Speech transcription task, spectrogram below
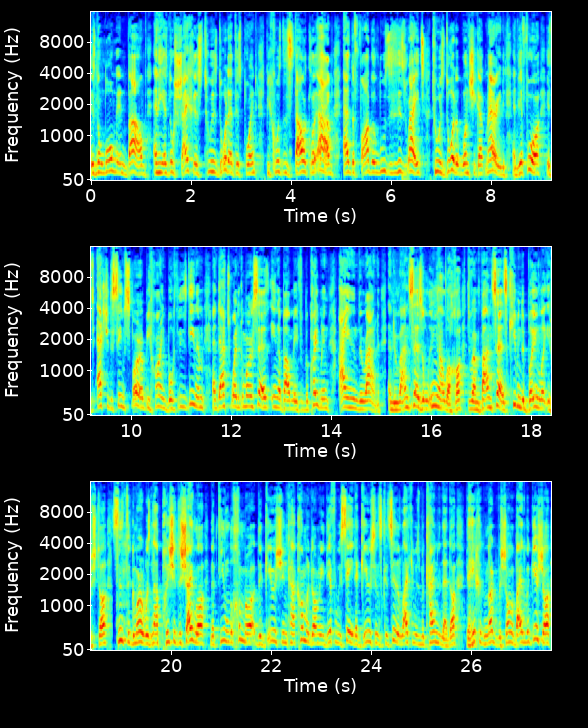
is no longer involved and he has no Shaykhs to his daughter at this point because the Stalik La'av, as the father loses his rights to his daughter once she got married. And therefore, it's actually the same svara behind both of these dinim, and that's why the Gemara says, in about Mefer B'Koidmin, ayin in the Ran. And the Ran says, in halacha, the Ramban says, keeping the bayin like since the Gemara was not pushed to Shaila, Naktin L'chumra, the Gerishin Kakamadami, therefore we say that Gerishin is considered like he was Mekayim that, Behechad Nag, B'Shom Bayil B'Girsha,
